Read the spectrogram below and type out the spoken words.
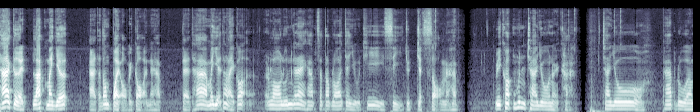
ถ้าเกิดรับมาเยอะ อาจจะต้องปล่อยออกไปก่อนนะครับ แต่ถ้าไม่เยอะเท่าไหร่ก็รอลุ้นก็ได้ครับ stop loss จะอยู่ที่ 4.72 นะครับ วิเคราะห์หุ้น CHAYO หน่อยค่ะ CHAYO ภาพรวม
